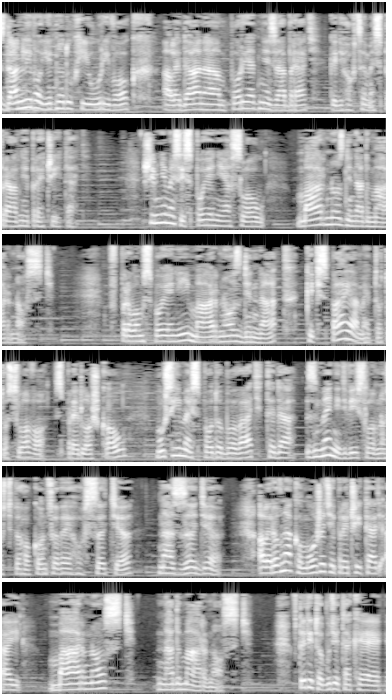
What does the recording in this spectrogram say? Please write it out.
Zdanlivo jednoduchý úryvok, ale dá nám poriadne zabrať, keď ho chceme správne prečítať. Všimneme si spojenia slov márnosť nad márnosť. V prvom spojení márnosť nad, keď spájame toto slovo s predložkou, musíme spodobovať, teda zmeniť výslovnosť toho koncového sť na zd. Ale rovnako môžete prečítať aj márnosť nadmárnosť. Vtedy to bude také,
